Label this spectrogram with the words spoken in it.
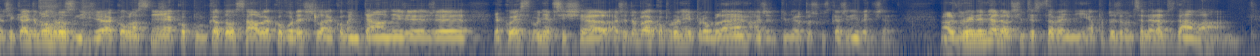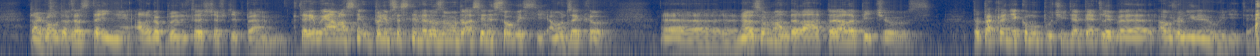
eh, říkal, že to bylo hrozný, že jako vlastně jako půlka toho sálu jako odešla jako mentálně, že, že jako je, o ně přišel a že to byl jako pro něj problém a že tím měl trošku zkažený večer. Ale druhý den měl další představení a protože on se nerad vzdává, tak ho otevřel stejně, ale doplnil to ještě vtipem, kterému já vlastně úplně přesně nerozumím, to asi nesouvisí. A on řekl, Eh, Nelson Mandela, to je ale píčus. To takhle někomu půjčíte pět liber a už ho nikdy neuvidíte.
